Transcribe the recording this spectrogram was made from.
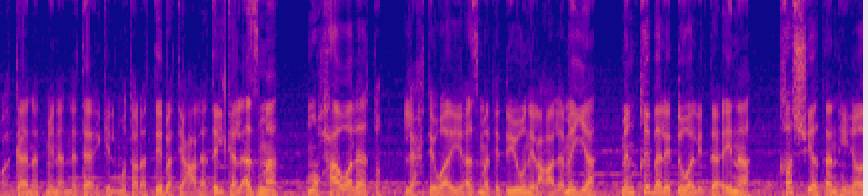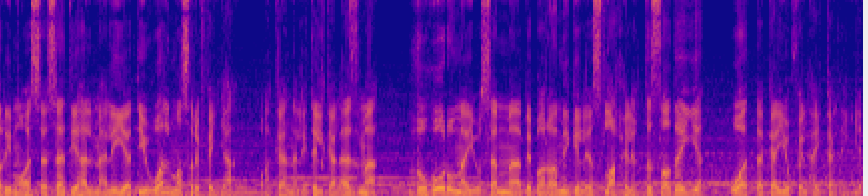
وكانت من النتائج المترتبة على تلك الأزمة محاولات لاحتواء أزمة الديون العالمية من قبل الدول الدائنة خشية انهيار مؤسساتها المالية والمصرفية. وكان لتلك الأزمة ظهور ما يسمى ببرامج الإصلاح الاقتصادي والتكيف الهيكلي.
